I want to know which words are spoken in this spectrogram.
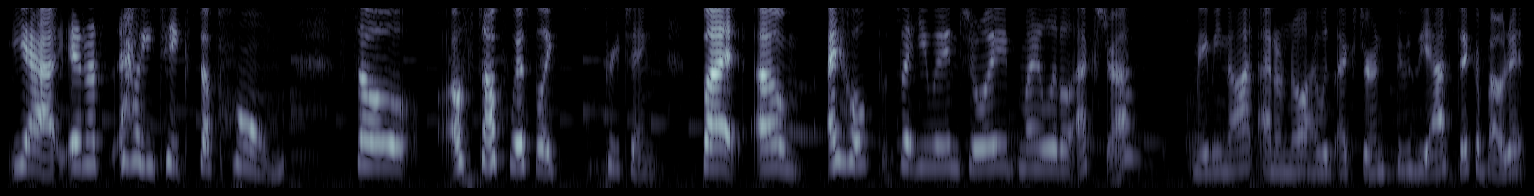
yeah and that's how you take stuff home. So i'll stop with like preaching but um i hope that you enjoyed my little extra. Maybe not i don't know i was extra enthusiastic about it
